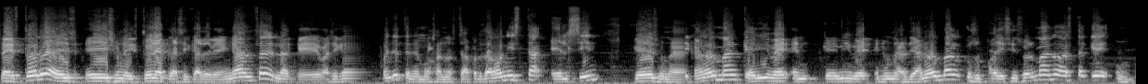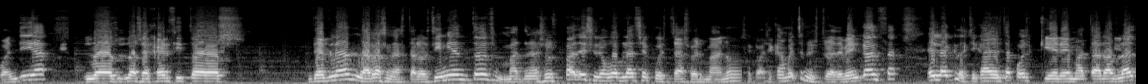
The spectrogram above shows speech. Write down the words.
La historia es, una historia clásica de venganza en la que básicamente tenemos a nuestra protagonista, Elsin, que es una chica normal que vive en, que vive en una aldea normal con su padre y su hermano hasta que un buen día los ejércitos de Vlad la arrasan hasta los cimientos, matan a sus padres y luego Vlad secuestra a su hermano. O sea que básicamente es una historia de venganza en la que la chica esta pues quiere matar a Vlad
